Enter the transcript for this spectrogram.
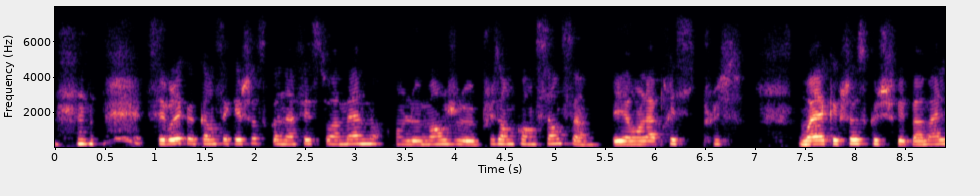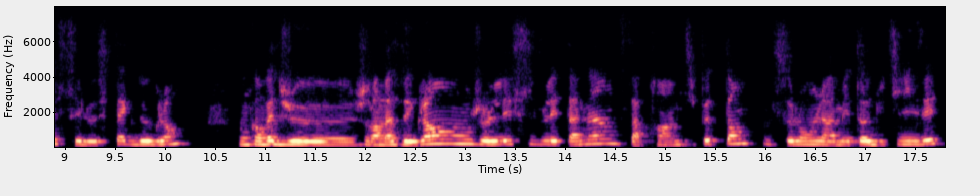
c'est vrai que quand c'est quelque chose qu'on a fait soi-même, on le mange plus en conscience et on l'apprécie plus. Moi, il y a quelque chose que je fais pas mal, c'est le steak de gland. Donc en fait, je, ramasse des glands, je lessive les tanins, ça prend un petit peu de temps selon la méthode utilisée.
